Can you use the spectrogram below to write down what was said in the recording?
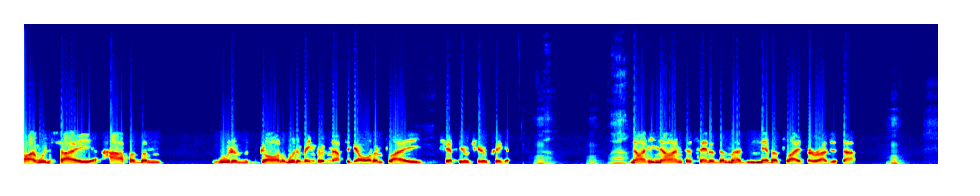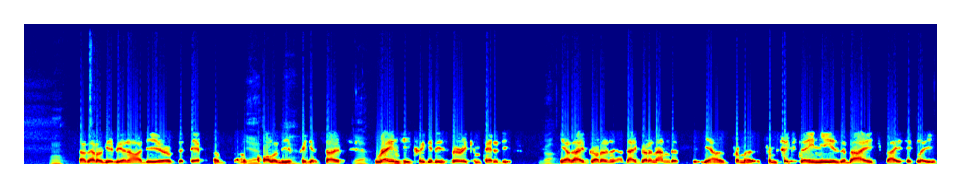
I would say half of them would have gone would have been good enough to go on and play Sheffield Shield cricket. Hmm. Hmm. Wow. Ninety nine percent of them had never played for Rajasthan. Hmm. So that'll give you an idea of the depth of, of Yeah, quality of cricket. So Yeah. Ranji cricket is very competitive. Right. You know, they've got an they've got an under you know from a, from 16 years of age basically.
